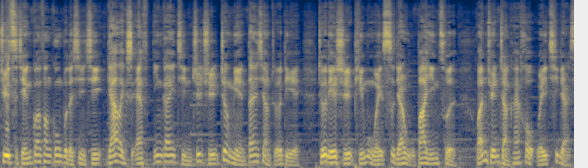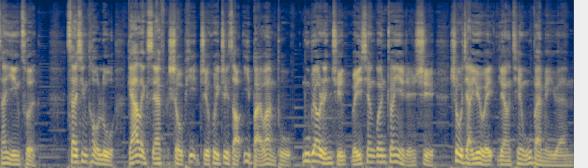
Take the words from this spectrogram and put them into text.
据此前官方公布的信息，Galaxy F 应该仅支持正面单向折叠，折叠时屏幕为四点五八英寸，完全展开后为七点三英寸。三星透露，Galaxy F 首批只会制造一百万部，目标人群为相关专业人士，售价约为两千五百美元。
